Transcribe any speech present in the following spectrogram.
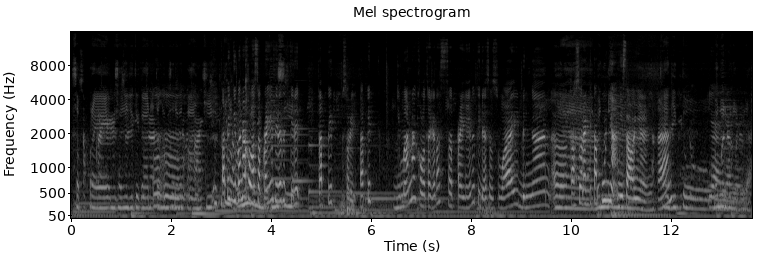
spray misalnya gitu kan atau nggak bisa dapat panci Oh, Tapi gimana kalau spraynya tidak tidak tapi sorry, tapi gimana kalau ternyata spraynya itu tidak sesuai dengan Ya, kasur yang kita bener. punya misalnya, ya kan? kayak gitu Iya, benar iya, benar iya.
